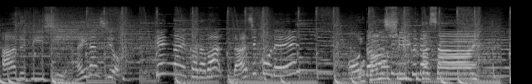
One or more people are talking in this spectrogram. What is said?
RBC ハイラジオ。県外からはラジコですお楽しみください。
